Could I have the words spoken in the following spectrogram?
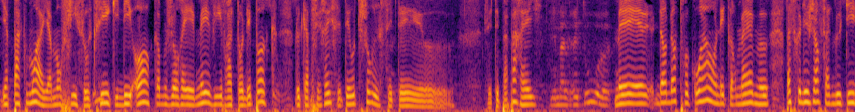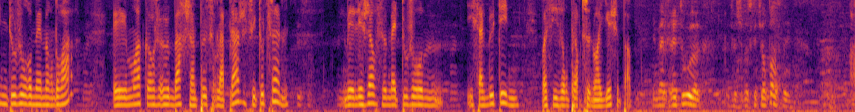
Il n'y a pas que moi, il y a mon fils aussi qui dit oh comme j'aurais aimé vivre à ton époque. Le Cap Ferré c'était autre chose, c'était euh, c'était pas pareil. Mais malgré tout. Euh, Mais dans notre coin, on est quand même euh, parce que les gens s'agglutinent toujours au même endroit. Et moi, quand je marche un peu sur la plage, je suis toute seule. Ça. Mais les gens se mettent toujours, ils s'agglutinent. Moi, s'ils ont peur de se noyer, je sais pas. Et malgré tout, enfin, je sais pas ce que tu en penses, mais euh,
